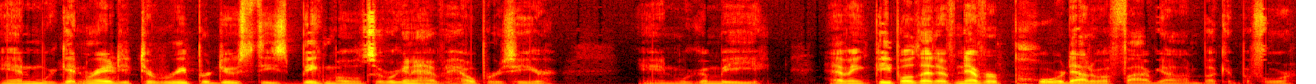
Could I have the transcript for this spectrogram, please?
And we're getting ready to reproduce these big molds. So we're going to have helpers here. And we're going to be having people that have never poured out of a five gallon bucket before.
